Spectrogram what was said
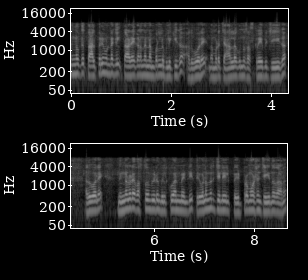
നിങ്ങൾക്ക് താല്പര്യമുണ്ടെങ്കിൽ താഴെ കാണുന്ന നമ്പറിൽ വിളിക്കുക. അതുപോലെ നമ്മുടെ ചാനലൊക്കെ ഒന്ന് സബ്സ്ക്രൈബ് ചെയ്യുക. അതുപോലെ നിങ്ങളുടെ വസ്തുവും വീടും വിൽക്കുവാൻ വേണ്ടി തിരുവനന്തപുരം ജില്ലയിൽ പെയ്ഡ് പ്രൊമോഷൻ ചെയ്യുന്നതാണ്.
